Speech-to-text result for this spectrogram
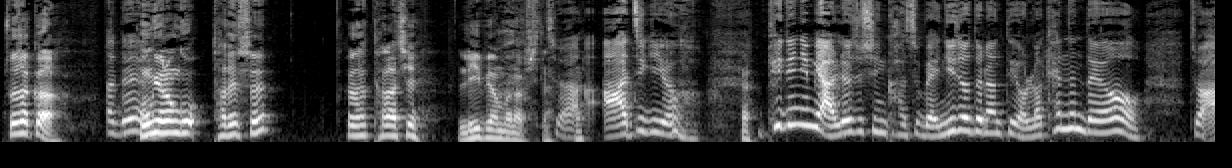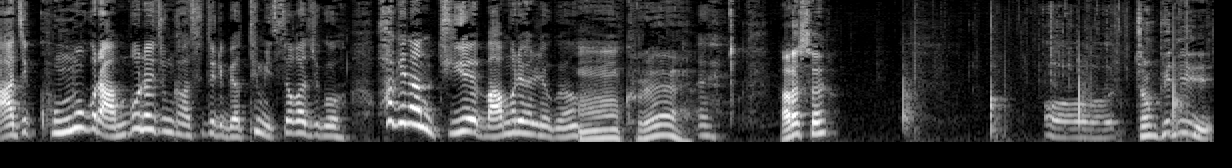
조 작가, 아, 네. 공연한 거 다 됐어요? 그래서 다 같이 리뷰 한번 합시다. 저 아- 아직이요. 피디님이 알려주신 가수 매니저들한테 연락했는데요. 저 아직 공목을 안 보내준 가수들이 몇 팀 있어가지고 확인한 뒤에 마무리하려고요. 음, 그래. 네. 알았어요. 어, 정 PD,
